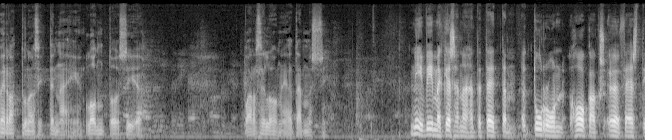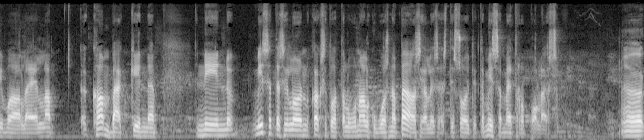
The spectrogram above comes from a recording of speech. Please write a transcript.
verrattuna sitten näihin Lontoosiin ja Barcelona ja tämmöisiin. Niin, viime kesänähän te teitte Turun H2Ö-festivaaleilla comebackin, niin missä te silloin 2000-luvun alkuvuosina pääasiallisesti soititte, missä metropoleissa? Öö,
